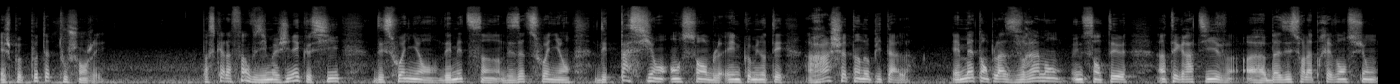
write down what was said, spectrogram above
et je peux peut-être tout changer. Parce qu'à la fin, vous imaginez que si des soignants, des médecins, des aides-soignants, des patients ensemble et une communauté rachètent un hôpital et mettent en place vraiment une santé intégrative euh, basée sur la prévention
